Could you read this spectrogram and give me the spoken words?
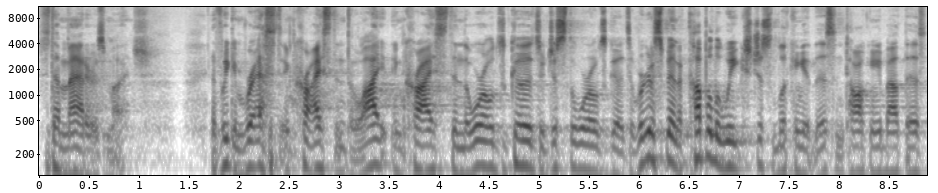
just doesn't matter as much. If we can rest in Christ and delight in Christ, then the world's goods are just the world's goods. And we're going to spend a couple of weeks just looking at this and talking about this.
